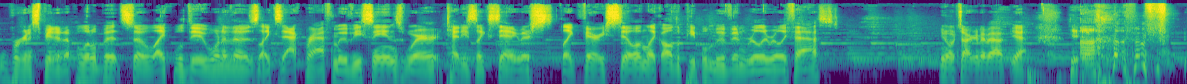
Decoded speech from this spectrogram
we're gonna speed it up a little bit, so like we'll do one of those like Zach Braff movie scenes where Teddy's like standing there like very still, and like all the people move in really really fast. You know what I'm talking about? Yeah. Yeah. Um,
